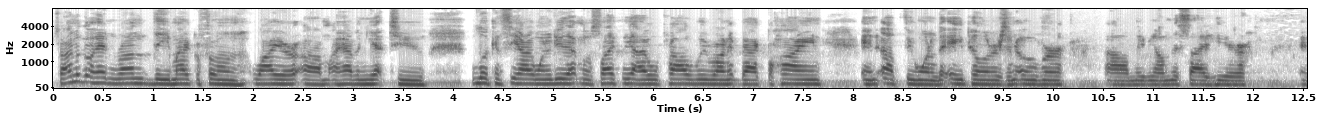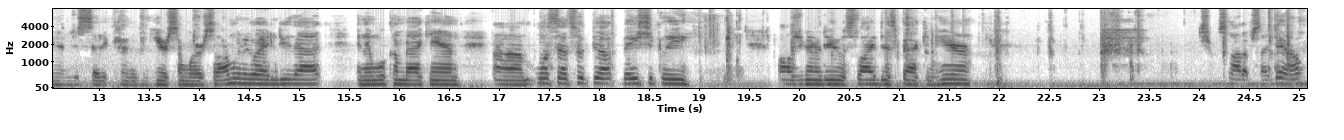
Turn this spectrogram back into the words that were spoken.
So I'm gonna go ahead and run the microphone wire. Um, I haven't yet to look and see how I wanna do that. Most likely I will probably run it back behind and up through one of the A-pillars and over, uh, maybe on this side here, and just set it kind of in here somewhere. So I'm gonna go ahead and do that and then we'll come back in. Um, once that's hooked up, basically all you're gonna do is slide this back in here. It's not upside down.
